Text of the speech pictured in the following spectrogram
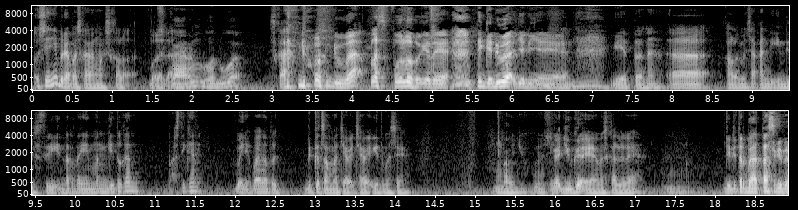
usianya berapa sekarang mas kalau boleh tahu sekarang dua-dua sekarang dua plus 10 gitu ya tiga dua jadinya ya kan gitu nah eh, kalau misalkan di industri entertainment gitu kan pasti kan banyak banget tuh deket sama cewek-cewek gitu mas ya enggak juga sih. Nggak juga ya mas Khalil ya? Jadi terbatas gitu?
